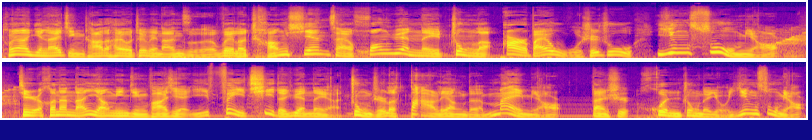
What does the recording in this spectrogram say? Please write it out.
同样引来警察的还有这位男子，为了尝鲜，在荒院内种了二百五十株罂粟苗。近日，河南南阳民警发现一废弃的院内啊，种植了大量的麦苗。但是混种的有罂粟苗，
